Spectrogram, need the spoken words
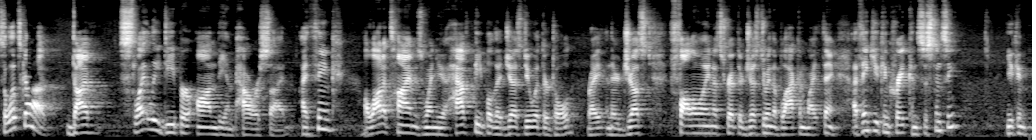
So let's kind of dive slightly deeper on the empower side. I think a lot of times when you have people that just do what they're told, right, and they're just following a script, they're just doing the black and white thing, I think you can create consistency. You can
